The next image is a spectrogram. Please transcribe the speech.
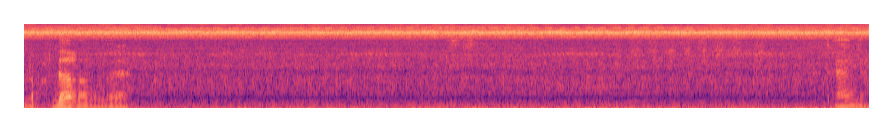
Rồi đớp mọi người. Cá nhỏ.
